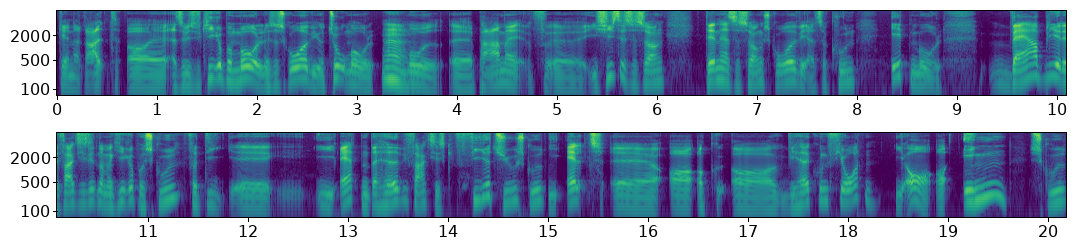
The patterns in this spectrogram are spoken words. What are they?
generelt. Og øh, altså hvis vi kigger på målene, så scorede vi jo to mål mm. mod øh, Parma øh, i sidste sæson. Den her sæson scorede vi altså kun et mål. Værre bliver det faktisk lidt, når man kigger på skud, fordi øh, i 18, der havde vi faktisk 24 skud i alt, øh, og, og, og vi havde kun 14 i år, og ingen skud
